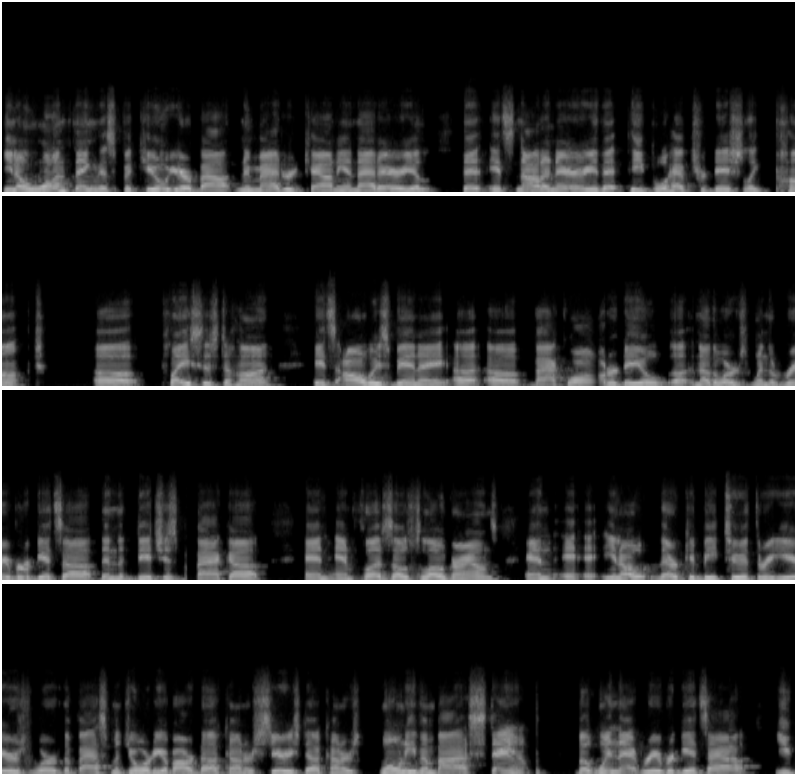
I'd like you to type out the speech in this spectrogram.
You know, one thing that's peculiar about New Madrid County in that area that it's not an area that people have traditionally pumped uh, places to hunt. It's always been a, a, a backwater deal. Uh, in other words, when the river gets up, then the ditches back up and and floods those low grounds. And it, it, you know, there could be two or three years where the vast majority of our duck hunters, serious duck hunters, won't even buy a stamp. But when that river gets out, you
